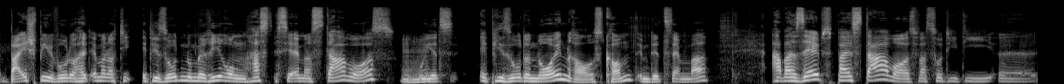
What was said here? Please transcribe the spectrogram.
Beispiel, wo du halt immer noch die Episodennummerierungen hast, ist ja immer Star Wars, mhm. wo jetzt Episode 9 rauskommt im Dezember. Aber selbst bei Star Wars, was so die, die, äh,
